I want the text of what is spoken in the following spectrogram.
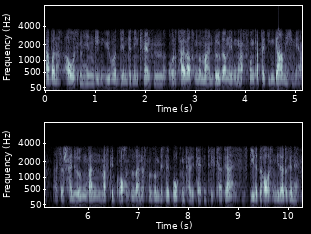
Aber nach außen hin, gegenüber dem Delinquenten oder teilweise vom normalen Bürger, haben die Umgangston gehabt, da ging gar nicht mehr. Also es scheint irgendwann was gebrochen zu sein, dass man so ein bisschen eine Burgmentalität entwickelt hat, ja. Die da draußen wieder drinnen.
